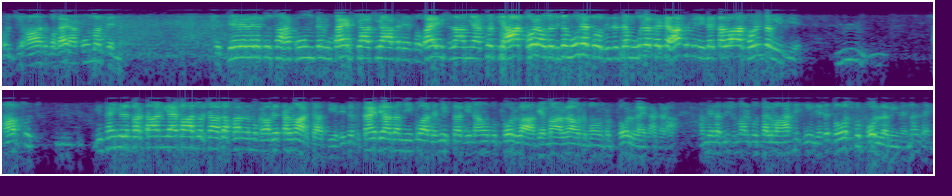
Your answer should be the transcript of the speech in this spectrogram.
اور جہاد بغیر حکومت دے جیڑے ویلے تسا حکومت غیر سیاسی آکھ دے تو غیر اسلامی آکھ تو جہاد تھوڑا ہو جمہوریت ہو سی جمہوریت تے حق ملی نے تلوار تھوڑی چوی دی ہے۔ آپ سوچ جتھے جڑے برطانیہ بہادر شاہ ظفر مقابلے تلوار چاہتی ہے قائد اعظم جی کو آتے مستر جی نہ تو پھول لا کے مار لا اور پھول لے لگڑا ہمیں دشمن کو تلوار نہیں کھین دیتے دوست کو پھول لگی نا گئی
